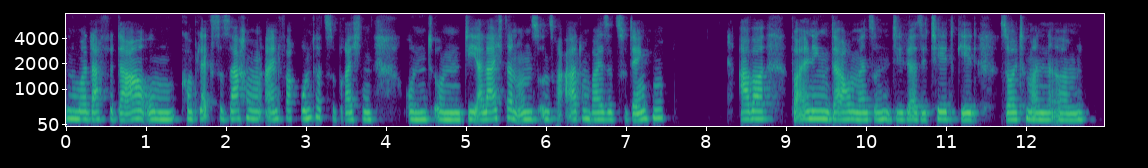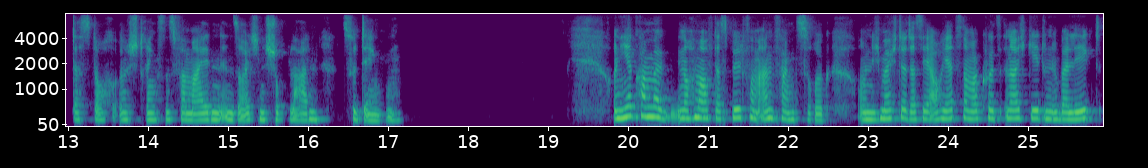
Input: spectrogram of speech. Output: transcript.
nun mal dafür da, um komplexe Sachen einfach runterzubrechen und, und die erleichtern uns unsere Art und Weise zu denken. Aber vor allen Dingen darum, wenn es um Diversität geht, sollte man ähm, das doch äh, strengstens vermeiden, in solchen Schubladen zu denken. Und hier kommen wir nochmal auf das Bild vom Anfang zurück. Und ich möchte, dass ihr auch jetzt nochmal kurz in euch geht und überlegt,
